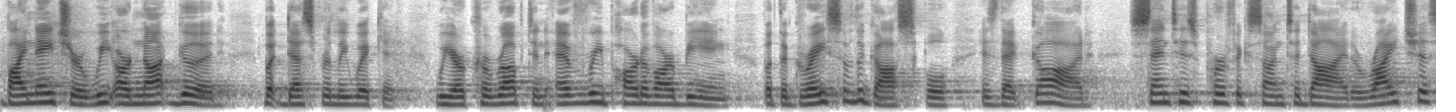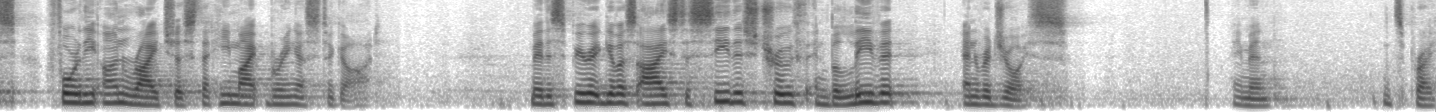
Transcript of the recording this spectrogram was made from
By nature, we are not good, but desperately wicked. We are corrupt in every part of our being. But the grace of the gospel is that God sent his perfect Son to die, the righteous for the unrighteous, that he might bring us to God. May the Spirit give us eyes to see this truth and believe it and rejoice. Amen. Let's pray.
